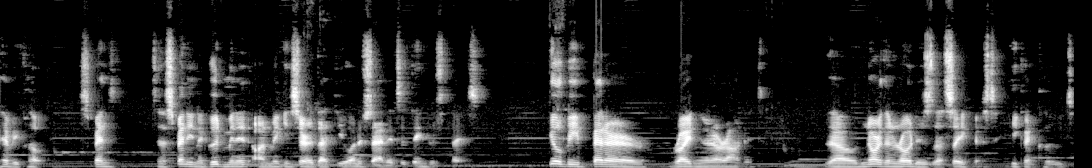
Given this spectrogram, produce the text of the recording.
heavy cloak, spend, uh, spending a good minute on making sure that you understand it's a dangerous place. You'll be better riding around it. The northern road is the safest, he concludes.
